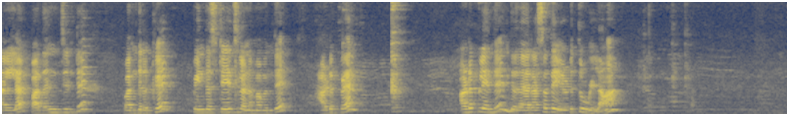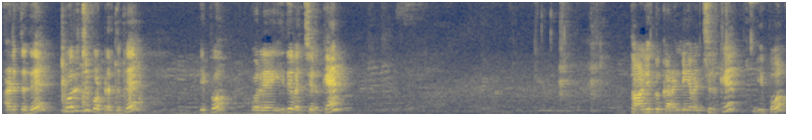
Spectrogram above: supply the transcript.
நல்லா பதஞ்சிட்டு வந்திருக்கு. இப்போ இந்த ஸ்டேஜில் நம்ம வந்து அடுப்பை அடுப்புலேருந்து இந்த ரசத்தை எடுத்து விடலாம் அடுத்தது பொறிச்சு கொட்டுறதுக்கு இப்போ ஒரு இது வச்சுருக்கேன். தாளிப்பு கரண்டியை வச்சுருக்கு. இப்போது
